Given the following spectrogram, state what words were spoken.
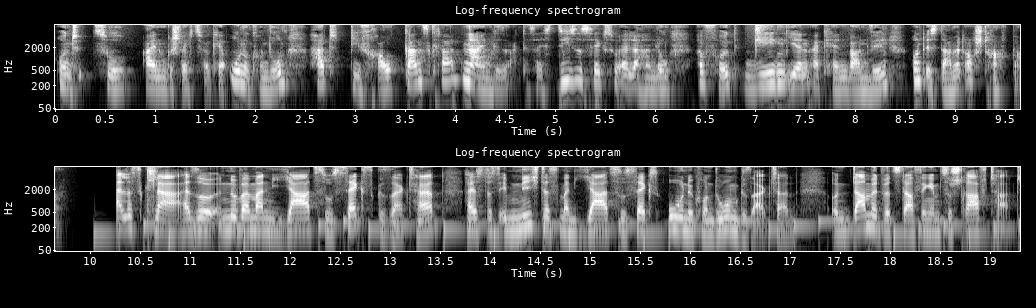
Und zu einem Geschlechtsverkehr ohne Kondom hat die Frau ganz klar Nein gesagt. Das heißt, diese sexuelle Handlung erfolgt gegen ihren erkennbaren Willen und ist damit auch strafbar. Alles klar, also nur weil man Ja zu Sex gesagt hat, heißt das eben nicht, dass man Ja zu Sex ohne Kondom gesagt hat. Und damit wird Stuffing eben zur Straftat.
